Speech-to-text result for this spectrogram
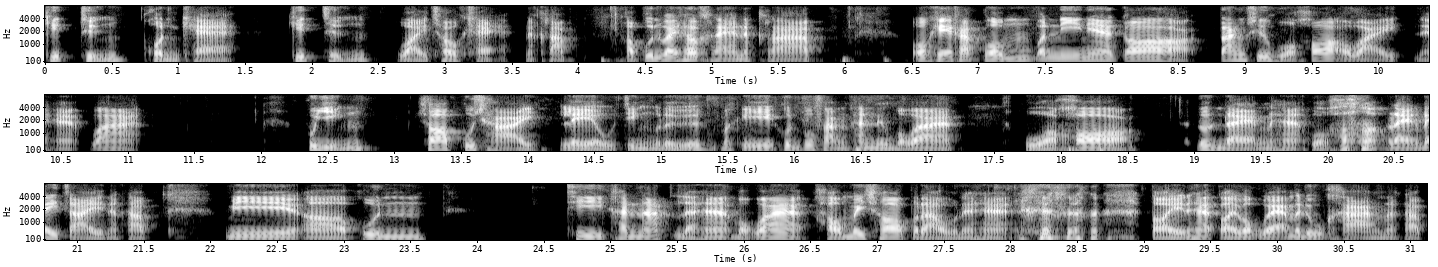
คิดถึงคนแคร์คิดถึง Vital Care นะครับ ขอบคุณ Vital Care นะครับ โอเคครับผมวันนี้เนี่ยก็ตั้งชื่อหัวข้อเอาไว้นะฮะว่า ผู้หญิงชอบผู้ชายเลวจริงหรือเมื่อกี้คุณผู้ฟังท่านหนึ่งบอกว่า หัวข้อรุนแรงนะฮะหัวข้อแรงได้ใจนะครับ มีเอ่อคุณ ทีคนัทเหรอฮะ บอกว่าเขาไม่ชอบเรานะฮะ ต่อยนะฮะ ต่อยบอกแวะมาดูคางนะครับ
